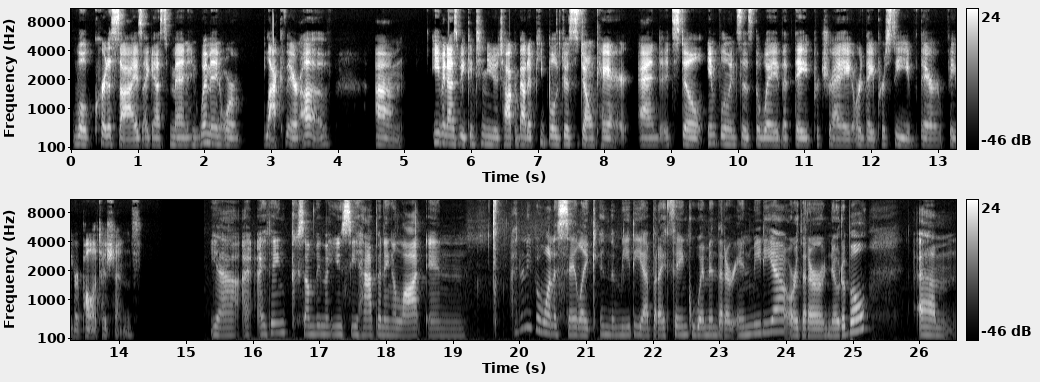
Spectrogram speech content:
will criticize, I guess, men and women or lack thereof. Um, even as we continue to talk about it, people just don't care. And it still influences the way that they portray or they perceive their favorite politicians. Yeah, I, I think something that you see happening a lot in, I don't even want to say like in the media, but I think women that are in media or that are notable, um,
